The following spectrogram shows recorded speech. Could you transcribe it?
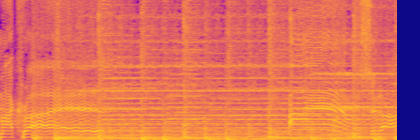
Am, I cried. I am, said I.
